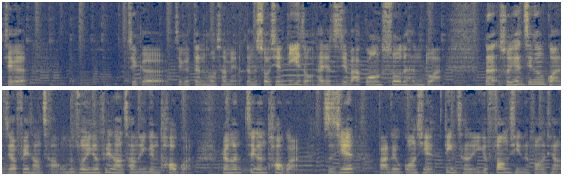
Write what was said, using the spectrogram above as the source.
这个。这个这个灯头上面。那么首先第一种，它就直接把光收的很短。那首先这根管子要非常长，我们做一根非常长的一根套管，让这根套管直接把这个光线定成一个方形的方向。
